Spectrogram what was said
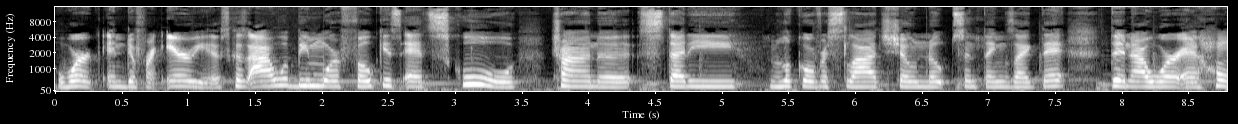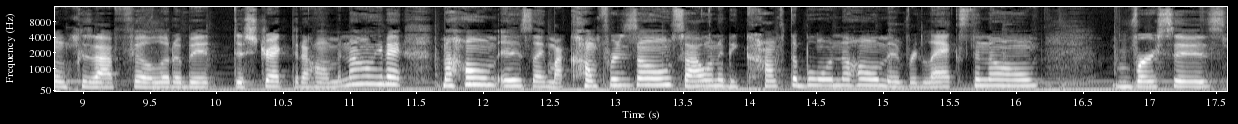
work in different areas because I would be more focused at school trying to study, look over slides, show notes, and things like that than I were at home because I feel a little bit distracted at home. And not only that, my home is like my comfort zone, so I want to be comfortable in the home and relaxed in the home versus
